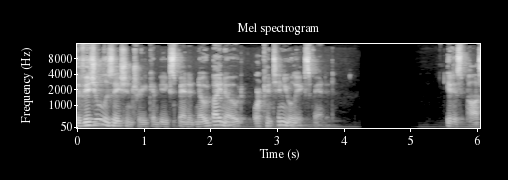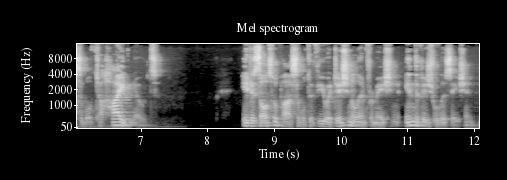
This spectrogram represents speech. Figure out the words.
The visualization tree can be expanded node by node or continually expanded. It is possible to hide nodes. It is also possible to view additional information in the visualization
